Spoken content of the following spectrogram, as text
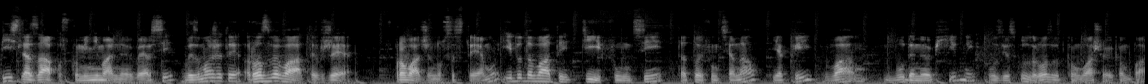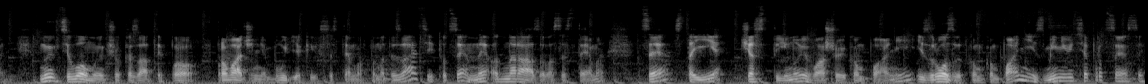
Після запуску мінімальної версії ви зможете розвивати вже впроваджену систему і додавати ті функції та той функціонал, який вам буде необхідний у зв'язку з розвитком вашої компанії. Ну і в цілому, якщо казати про впровадження будь-яких систем автоматизації, то це не одноразова система, це стає частиною вашої компанії, і з розвитком компанії змінюються процеси,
